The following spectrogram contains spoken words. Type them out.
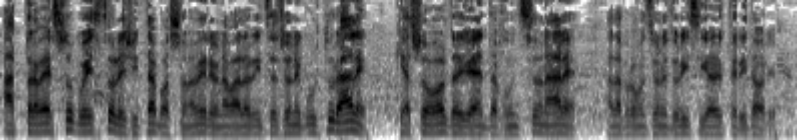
Attraverso questo le città possono avere una valorizzazione culturale che a sua volta diventa funzionale alla promozione turistica del territorio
